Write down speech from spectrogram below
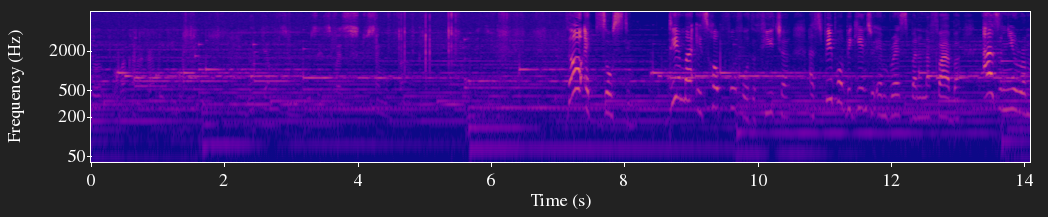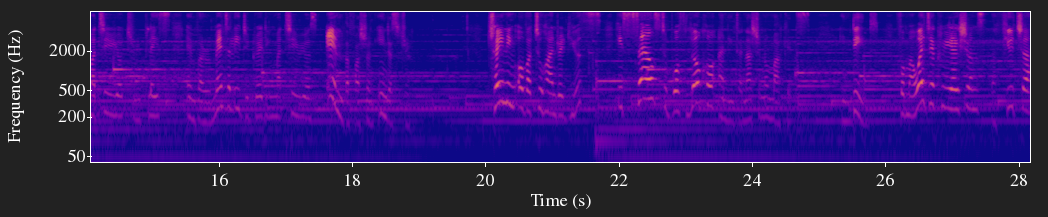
Though exhausting, Dima is hopeful for the future as people begin to embrace banana fiber as a new raw material to replace environmentally degrading materials in the fashion industry. Training over 200 youths, he sells to both local and international markets. Indeed, for Mawejje Creations, the future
